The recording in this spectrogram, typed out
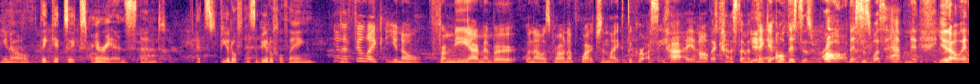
you know, they get to experience. And it's beautiful. It's a beautiful thing. Yeah, I feel like, you know, for me, I remember when I was growing up watching like Degrassi High and all that kind of stuff and thinking, oh, this is raw, this is what's happening, you know, in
